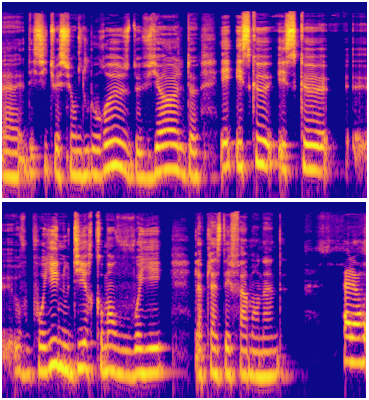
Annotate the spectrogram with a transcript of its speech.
des situations douloureuses, de viols. De... Est-ce que est-ce que vous pourriez nous dire comment vous voyez la place des femmes en Inde? Alors,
